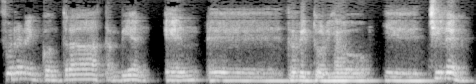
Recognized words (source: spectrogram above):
fueron encontradas también en eh, territorio eh, chileno.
